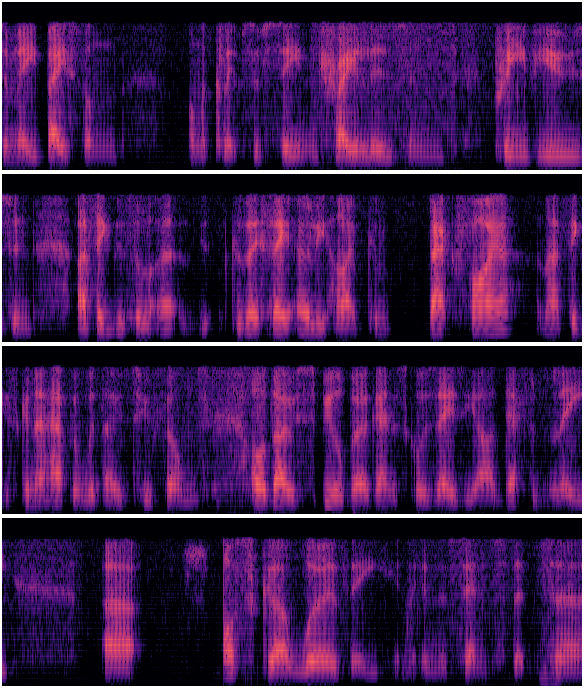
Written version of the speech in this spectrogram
to me, based on on the clips I've seen, trailers and previews, and I think there's a lot because they say early hype can backfire, and I think it's going to happen with those two films. Although Spielberg and Scorsese are definitely uh, Oscar worthy in, in the sense that uh,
